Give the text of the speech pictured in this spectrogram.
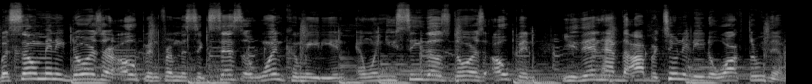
But so many doors are open from the success of one comedian, and when you see those doors open, you then have the opportunity to walk through them.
